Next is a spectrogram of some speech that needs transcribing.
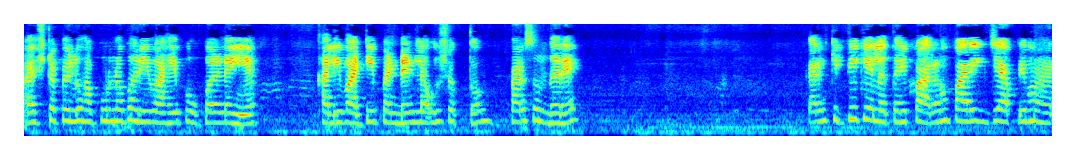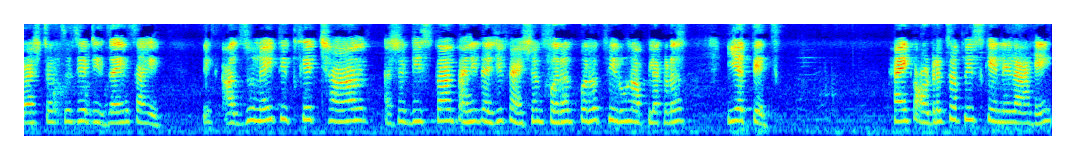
अष्टपेलू हा पूर्ण भरीव आहे पोकळ नाहीये. खाली वाटी पेंडंट लावू शकतो. फार सुंदर आहे. कारण किती केलं तरी पारंपरिक जे आपले महाराष्ट्राचे जे डिझाईन्स आहेत ते अजूनही तितके छान असे दिसतात आणि त्याची फॅशन परत परत फिरून आपल्याकडे येतेच. हा एक ऑर्डरचा पीस केलेला आहे.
